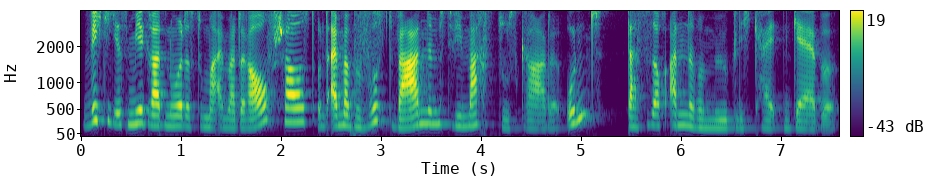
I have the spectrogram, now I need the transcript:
Wichtig ist mir gerade nur, dass du mal einmal drauf schaust und einmal bewusst wahrnimmst, wie machst du es gerade? Und dass es auch andere Möglichkeiten gäbe.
